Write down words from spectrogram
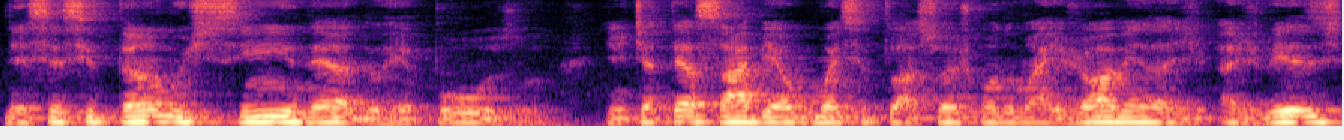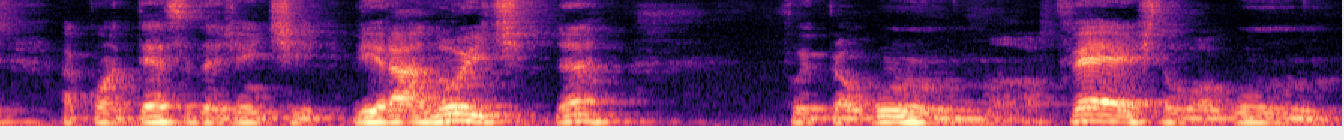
necessitamos sim né, do repouso. A gente até sabe em algumas situações, quando mais jovens, às, vezes acontece da gente virar à noite, né? Foi para alguma festa ou algum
